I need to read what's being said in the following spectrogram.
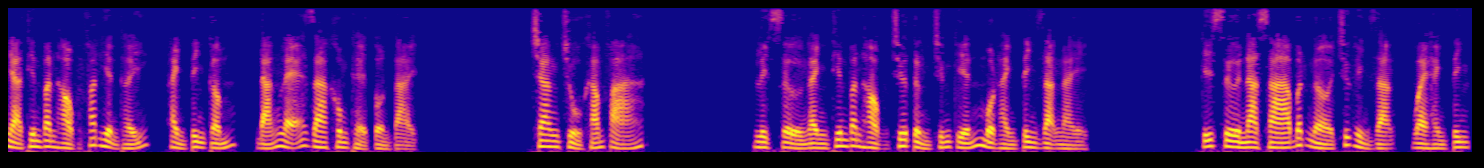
nhà thiên văn học phát hiện thấy, hành tinh cấm, đáng lẽ ra không thể tồn tại. Trang chủ khám phá Lịch sử ngành thiên văn học chưa từng chứng kiến một hành tinh dạng này. Kỹ sư NASA bất ngờ trước hình dạng, ngoài hành tinh,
